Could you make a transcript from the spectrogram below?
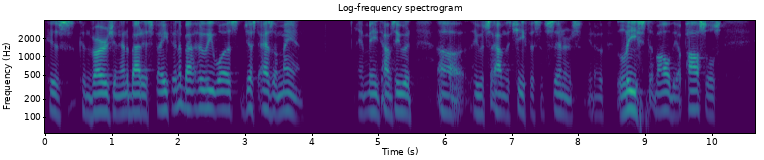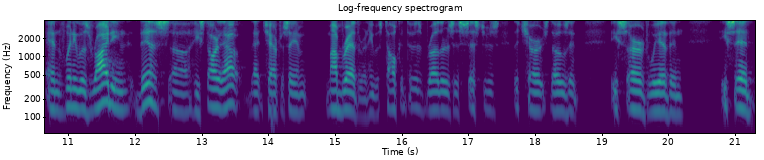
his conversion and about his faith and about who he was just as a man. And many times he would, uh, he would say, I'm the chiefest of sinners, you know, least of all the apostles. And when he was writing this, uh, he started out that chapter saying, My brethren. He was talking to his brothers, his sisters, the church, those that he served with. And he said,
